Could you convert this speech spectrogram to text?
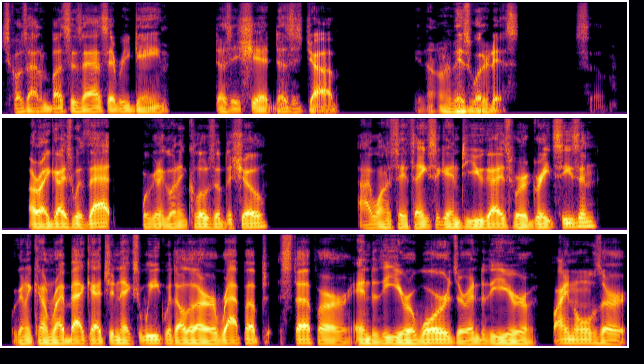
just goes out and busts his ass every game, does his shit, does his job. You know, it is what it is. So, all right, guys, with that, we're going to go ahead and close up the show. I want to say thanks again to you guys for a great season. We're going to come right back at you next week with all our wrap up stuff, our end of the year awards, our end of the year finals, our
